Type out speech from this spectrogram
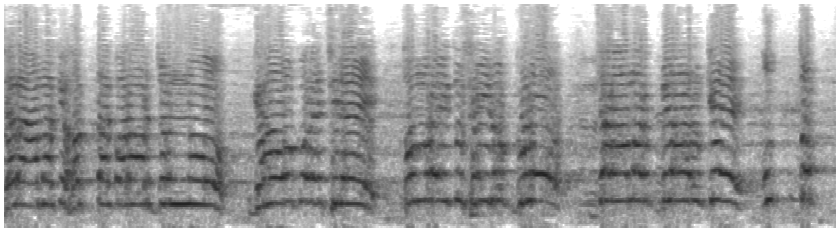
যারা আমাকে হত্যা করার জন্য ঘেরাও করেছিলে। তোমরাই তো সেই লোকগুলো যারা আমার বিলালকে উত্তপ্ত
